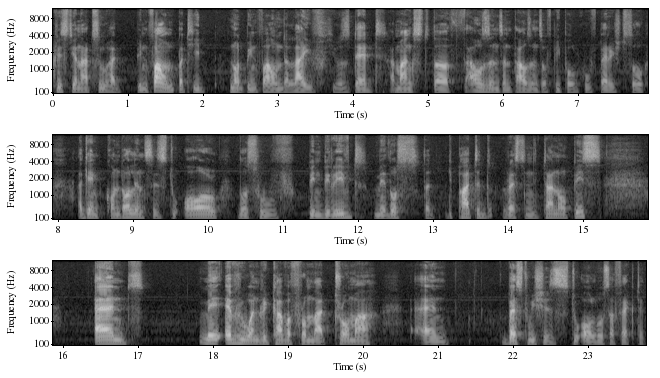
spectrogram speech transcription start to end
Christian Atsu had been found, but he'd not been found alive. He was dead amongst the thousands and thousands of people who've perished. So, again, condolences to all those who've been bereaved. May those that departed rest in eternal peace. And may everyone recover from that trauma and best wishes to all those affected.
